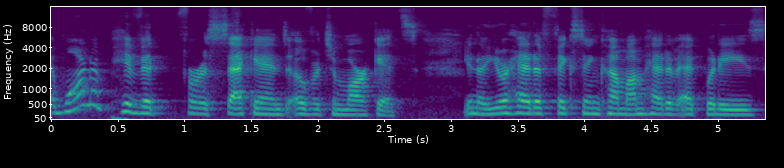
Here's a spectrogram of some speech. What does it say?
I want to pivot for a second over to markets. You know, you're head of fixed income, I'm head of equities.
